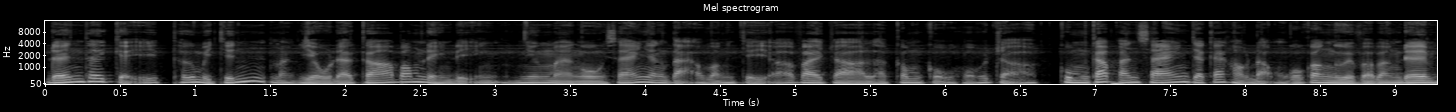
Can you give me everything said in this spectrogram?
Đến thế kỷ thứ 19, mặc dù đã có bóng đèn điện, nhưng mà nguồn sáng nhân tạo vẫn chỉ ở vai trò là công cụ hỗ trợ, cung cấp ánh sáng cho các hoạt động của con người vào ban đêm.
